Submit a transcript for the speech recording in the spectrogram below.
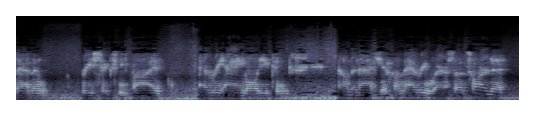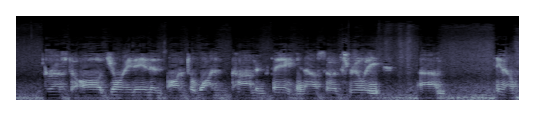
7, 365, every angle you can coming at you from everywhere. So it's hard to for us to all join in and onto one common thing, you know. So it's really, um, you know,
